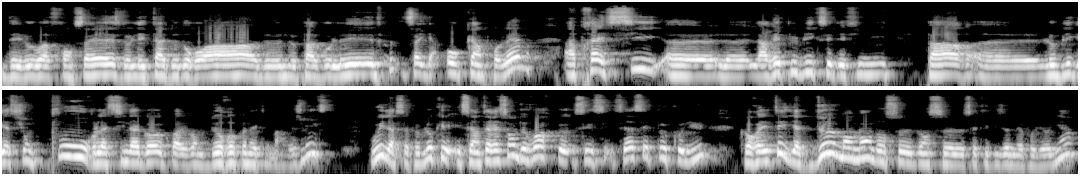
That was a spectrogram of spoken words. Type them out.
des lois françaises, de l'état de droit, de ne pas voler, ça il n'y a aucun problème. Après si euh, la République s'est définie par l'obligation pour la synagogue par exemple de reconnaître les mariages mixtes, oui, là, ça peut bloquer. Et c'est intéressant de voir que c'est assez peu connu qu'en réalité, il y a deux moments dans, ce, dans ce, cet épisode napoléonien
